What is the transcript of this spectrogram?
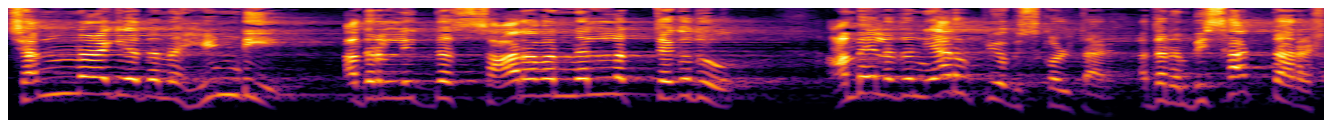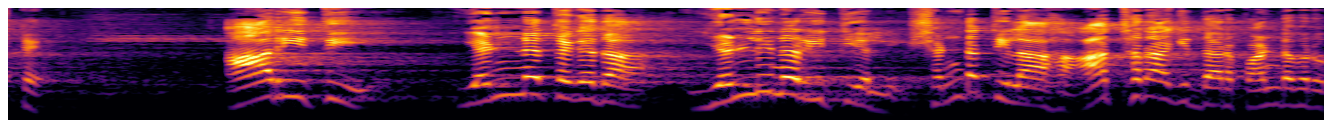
ಚೆನ್ನಾಗಿ ಅದನ್ನು ಹಿಂಡಿ ಅದರಲ್ಲಿದ್ದ ಸಾರವನ್ನೆಲ್ಲ ತೆಗೆದು ಆಮೇಲೆ ಅದನ್ನು ಯಾರು ಉಪಯೋಗಿಸ್ಕೊಳ್ತಾರೆ? ಅದನ್ನು ಬಿಸಾಕ್ತಾರಷ್ಟೇ. ಆ ರೀತಿ ಎಣ್ಣೆ ತೆಗೆದ ಎಳ್ಳಿನ ರೀತಿಯಲ್ಲಿ ಷಂಡತಿಲಾಹ ಆ ಥರ ಆಗಿದ್ದಾರೆ ಪಾಂಡವರು.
